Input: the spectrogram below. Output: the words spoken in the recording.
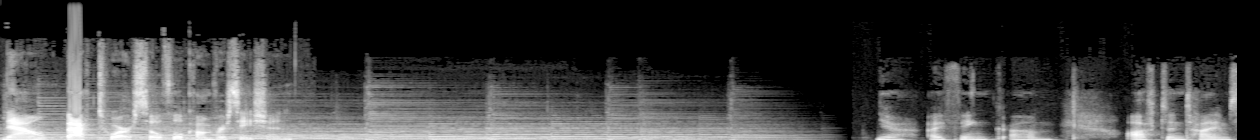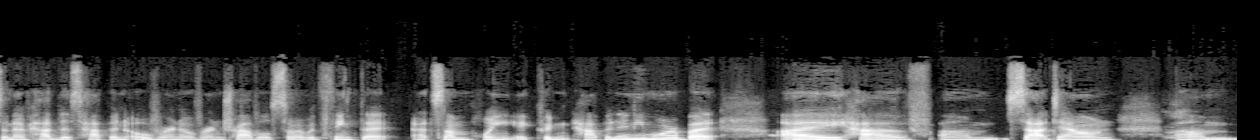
Now, back to our soulful conversation. Yeah, I think um, oftentimes, and I've had this happen over and over in travel, so I would think that at some point it couldn't happen anymore, but I have um, sat down um,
